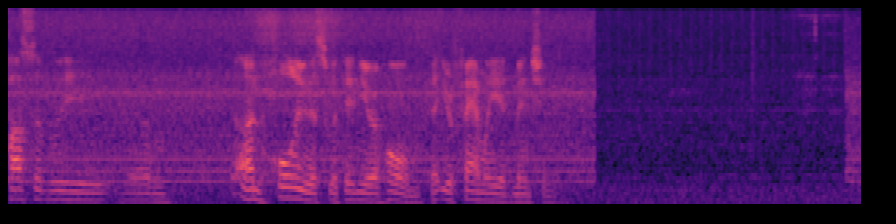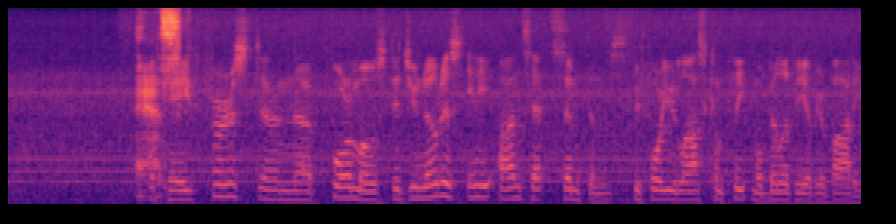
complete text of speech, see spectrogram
possibly um, unholiness within your home that your family had mentioned? Ask. Okay, first and uh, foremost, did you notice any onset symptoms before you lost complete mobility of your body?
